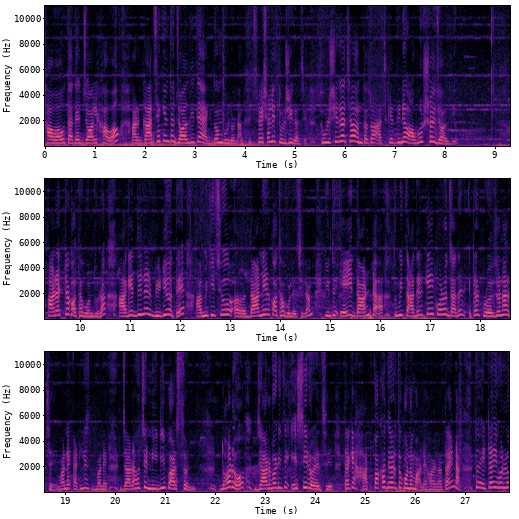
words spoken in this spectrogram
খাওয়াও, তাদের জল খাওয়াও। আর গাছে কিন্তু জল দিতে একদম ভুলো না স্পেশালি তুলসী গাছে। তুলসী গাছে অন্তত আজকের দিনে অবশ্যই জল দিও। আর একটা কথা বন্ধুরা, আগের দিনের ভিডিওতে আমি কিছু দানের কথা বলেছিলাম, কিন্তু এই দানটা তুমি তাদেরকেই করো যাদের এটার প্রয়োজন আছে। মানে অ্যাটলিস্ট মানে যারা হচ্ছে নিডি পার্সন ধরো, যার বাড়িতে এসি রয়েছে, তাকে হাত পাখা দেওয়ার তো কোনো মানে হয় না, তাই না? তো এটাই হলো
